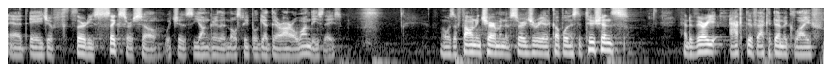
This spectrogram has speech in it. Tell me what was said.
at age of 36 or so, which is younger than most people get their R01 these days. I was a founding chairman of surgery at a couple of institutions, had a very active academic life,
